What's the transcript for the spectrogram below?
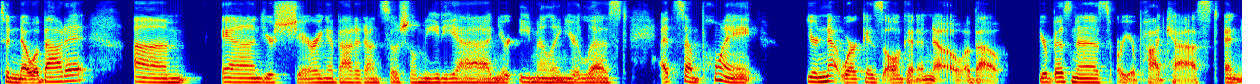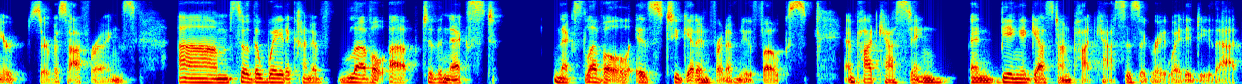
to know about it, um, and you're sharing about it on social media and you're emailing your list, at some point, your network is all going to know about your business or your podcast and your service offerings. Um, so the way to kind of level up to the next next level is to get in front of new folks. And podcasting and being a guest on podcasts is a great way to do that.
